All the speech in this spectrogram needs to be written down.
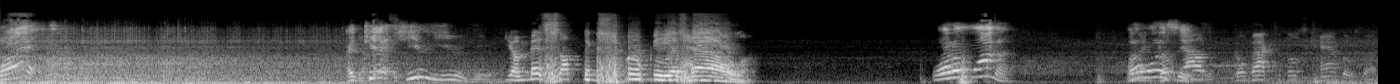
What? I can't hear you, dude. You missed something spooky as hell. Well, I don't wanna. I don't wanna go see. down- Go back to those candles then.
